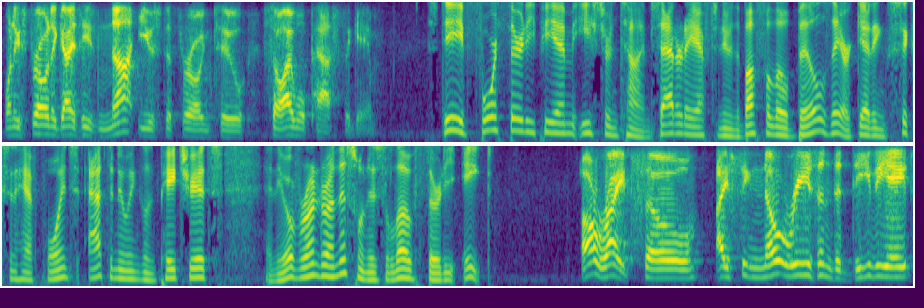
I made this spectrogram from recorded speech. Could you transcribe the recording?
when he's throwing to guys he's not used to throwing to. So I will pass the game. Steve, 4:30 p.m. Eastern Time, Saturday afternoon. The Buffalo Bills they are getting six and a half points at the New England Patriots, and the over/under on this one is the low 38. All right, so I see no reason to deviate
